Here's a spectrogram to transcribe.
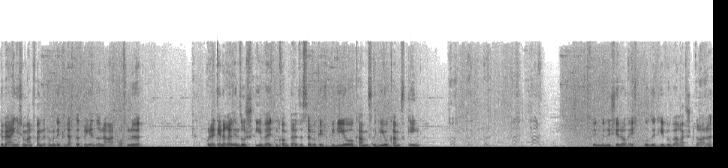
Ich habe ja eigentlich am Anfang nicht unbedingt gedacht, dass man hier in so eine Art offene oder generell in so Spielwelten kommt, als es da wirklich Videokampf, Videokampf ging. Deswegen bin ich hier doch echt positiv überrascht gerade.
